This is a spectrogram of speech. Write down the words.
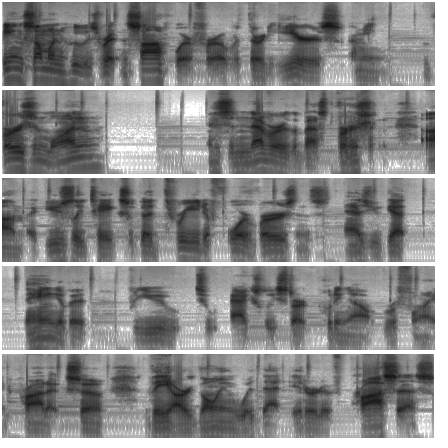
Being someone who's written software for over 30 years, I mean, version one is never the best version. Um, it usually takes a good three to four versions as you get the hang of it for you to actually start putting out refined products. So they are going with that iterative process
